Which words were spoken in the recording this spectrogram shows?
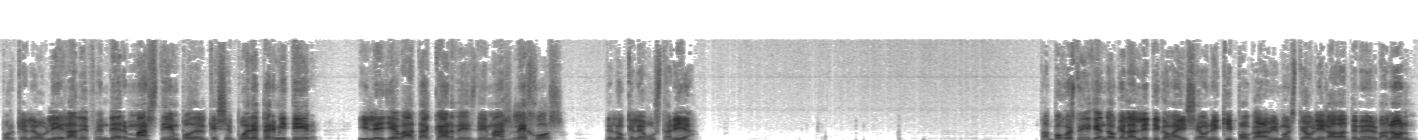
porque le obliga a defender más tiempo del que se puede permitir y le lleva a atacar desde más lejos de lo que le gustaría. Tampoco estoy diciendo que el Atlético de Madrid sea un equipo que ahora mismo esté obligado a tener el balón,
